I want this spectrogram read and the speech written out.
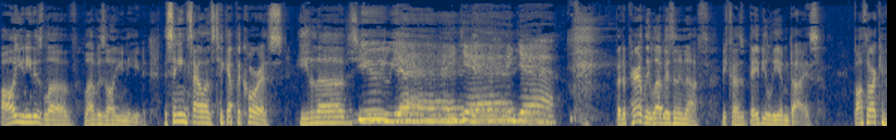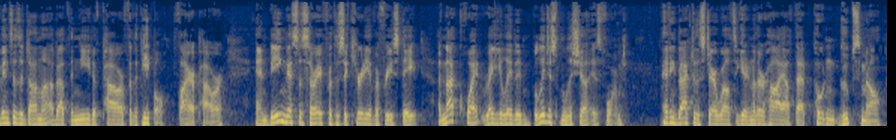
All you need is love. Love is all you need. The singing Cylons take up the chorus. He loves you, yeah, yeah, yeah. But apparently love isn't enough, because baby Liam dies. Baltar convinces Adama about the need of power for the people, firepower, and being necessary for the security of a free state, a not quite regulated religious militia is formed. Heading back to the stairwell to get another high off that potent goop smell,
